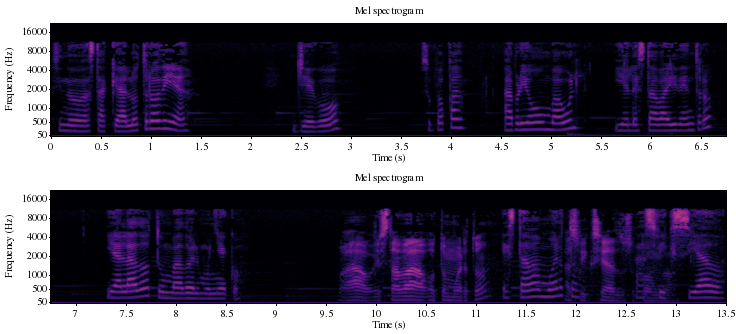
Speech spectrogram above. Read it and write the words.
sino hasta que al otro día llegó su papá, abrió un baúl y él estaba ahí dentro y al lado tumbado el muñeco. Wow, ¿estaba Otto muerto? Estaba muerto. Asfixiado, supongo. Asfixiado.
